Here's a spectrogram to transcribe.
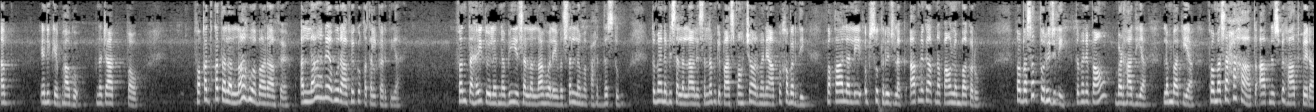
اب یعنی کہ بھاگو، نجات پاؤ۔ فقط قتل اللہ ابا رافع، اللہ نے ابو رافع کو قتل کر دیا۔ فن تہی تو نبی صلی اللہ علیہ وسلم فحدست تو میں نبی صلی اللہ علیہ وسلم کے پاس پہنچا اور میں نے آپ کو خبر دی۔ فقال علی ابسط رجلک آپ نے کہا، اپنا پاؤں لمبا کرو۔ فبسط تو رجلی، تو میں نے پاؤں بڑھا دیا، لمبا کیا۔ فمسحا تو آپ نے اس پہ ہاتھ پھیرا۔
